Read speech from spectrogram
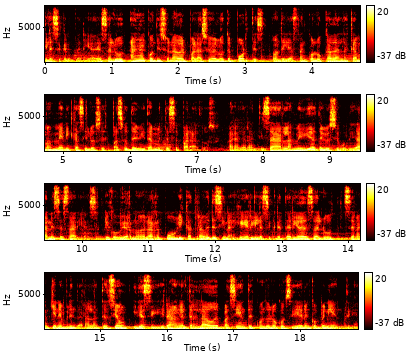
y la Secretaría de Salud han acondicionado el Palacio de los Deportes, donde ya están colocadas las camas médicas y los espacios debidamente separados. Para garantizar las medidas de bioseguridad necesarias, el Gobierno de la República a través de Sinajer y la Secretaría de Salud serán quienes brindarán la atención y decidirán el traslado de pacientes cuando lo consideren conveniente.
